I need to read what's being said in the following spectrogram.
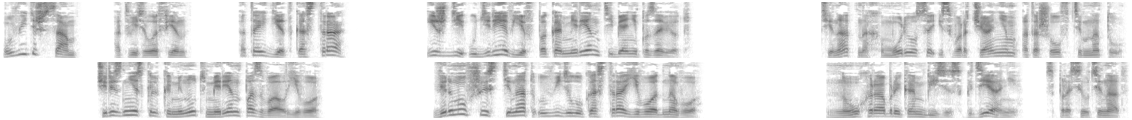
«Увидишь сам», — ответила Фен. «Отойди от костра и жди у деревьев, пока Мирен тебя не позовет». Тенат нахмурился и с ворчанием отошел в темноту. Через несколько минут Мирен позвал его. Вернувшись, Тинат увидел у костра его одного. «Ну, храбрый комбизис, где они?» — спросил Тинат.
